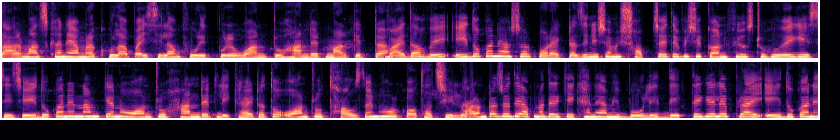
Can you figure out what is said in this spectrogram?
তার মাঝখানে আমরা খোলা পাইছিলাম ফরিদপুরের ওয়ান টু হান্ড্রেড মার্কেটটা। বাই দা ওয়ে এই দোকানে আসার পর একটা জিনিস আমি সবচাইতে বেশি কনফিউজড হয়ে গেছি যে এই দোকানের নাম কেন ওয়ান টু হান্ড্রেড লেখা? এটা তো ওয়ান টু থাউজেন্ড হওয়ার কথা ছিল। কারণটা যদি আপনাদেরকে এখানে আমি বলি, দেখতে গেলে প্রায় এই দোকানে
